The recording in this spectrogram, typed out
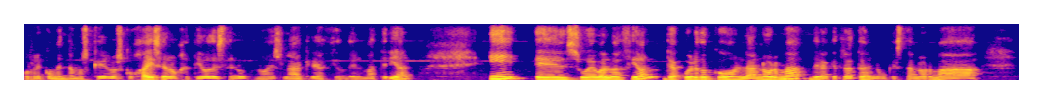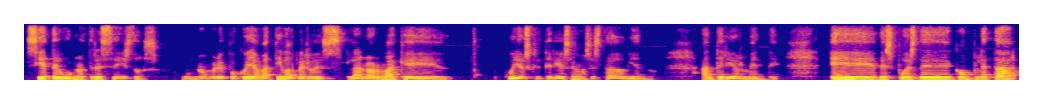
Os recomendamos que lo escojáis, el objetivo de este NUC no es la creación del material y eh, su evaluación de acuerdo con la norma de la que trata el NUC, esta norma 71362. Un nombre poco llamativo, pero es la norma que, cuyos criterios hemos estado viendo anteriormente. Eh, después de completar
